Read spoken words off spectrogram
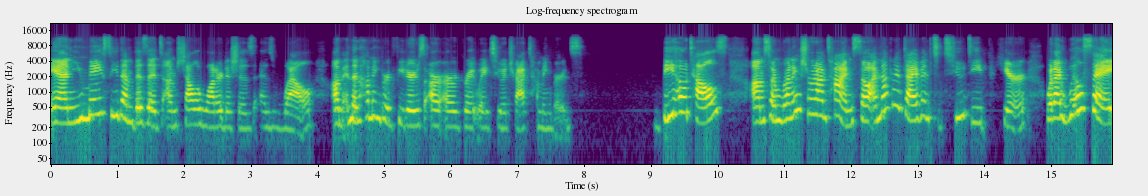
And you may see them visit um, shallow water dishes as well. Um, and then hummingbird feeders are, are a great way to attract hummingbirds. Bee hotels. Um, so I'm running short on time, so I'm not going to dive into too deep here. What I will say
